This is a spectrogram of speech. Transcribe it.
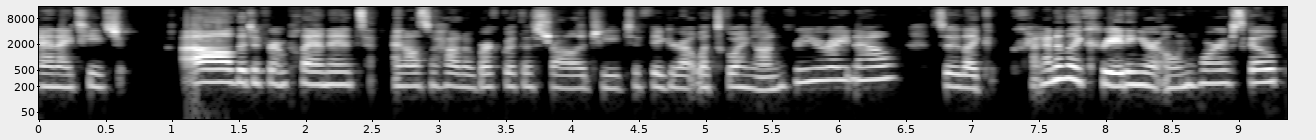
and i teach all the different planets and also how to work with astrology to figure out what's going on for you right now. So, like, kind of like creating your own horoscope,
